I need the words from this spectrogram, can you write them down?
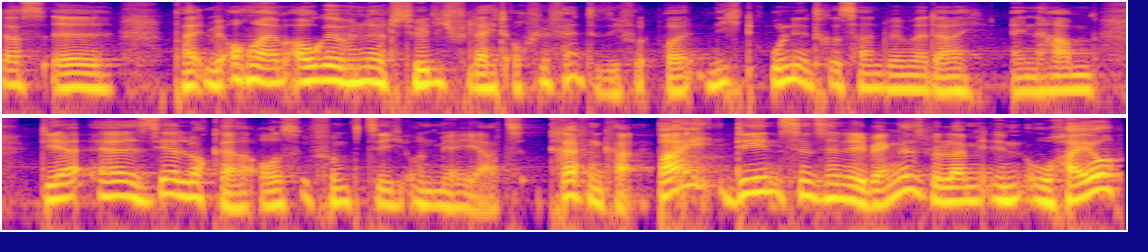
das äh, behalten wir auch mal im Auge. Natürlich vielleicht auch für Fantasy Football. Nicht uninteressant, wenn wir da einen haben, der äh, sehr locker aus 50 und mehr Yards treffen kann. Bei den Cincinnati Bengals, wir bleiben in Ohio,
